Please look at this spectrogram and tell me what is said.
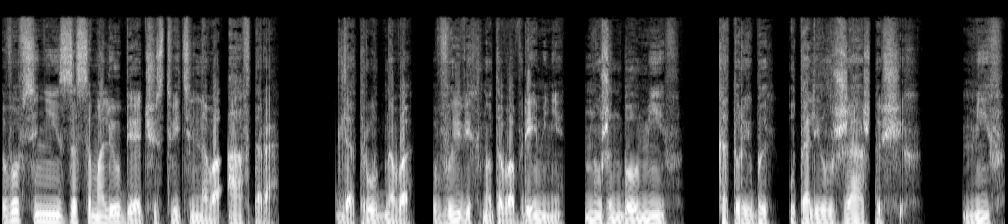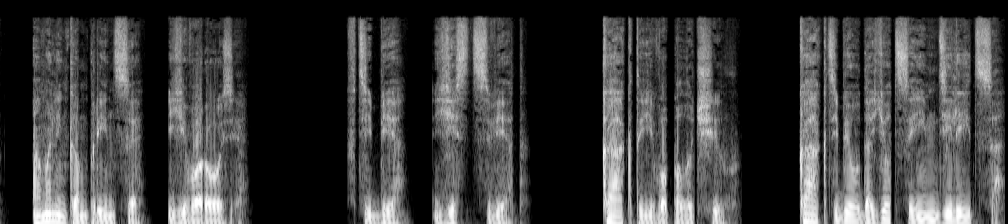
вовсе не из-за самолюбия чувствительного автора. Для трудного, вывихнутого времени нужен был миф, который бы утолил жаждущих. Миф о маленьком принце его розе. В тебе есть свет. Как ты его получил? Как тебе удается им делиться?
